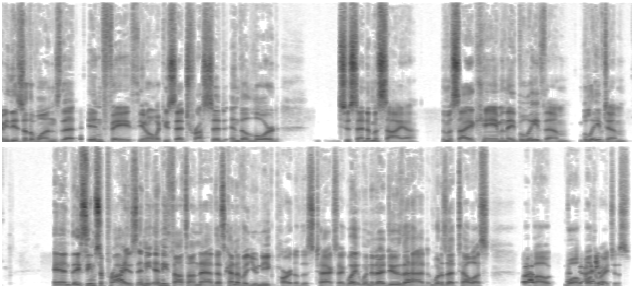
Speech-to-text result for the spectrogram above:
I mean, these are the ones that in faith, you know, like you said, trusted in the Lord to send a Messiah. The Messiah came and they believed them, believed him, and they seem surprised. Any any thoughts on that? That's kind of a unique part of this text. Like, wait, when did I do that? What does that tell us about well about the righteous?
